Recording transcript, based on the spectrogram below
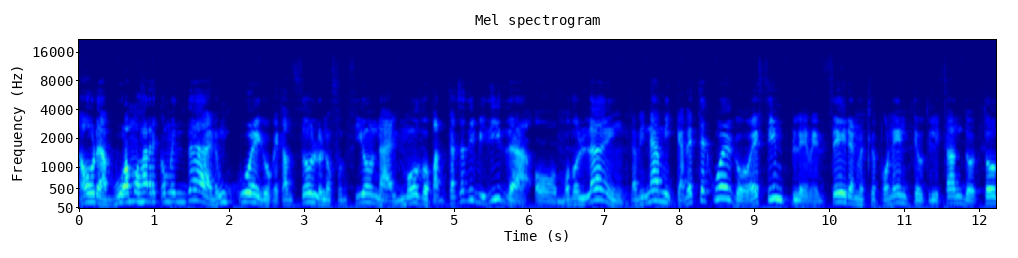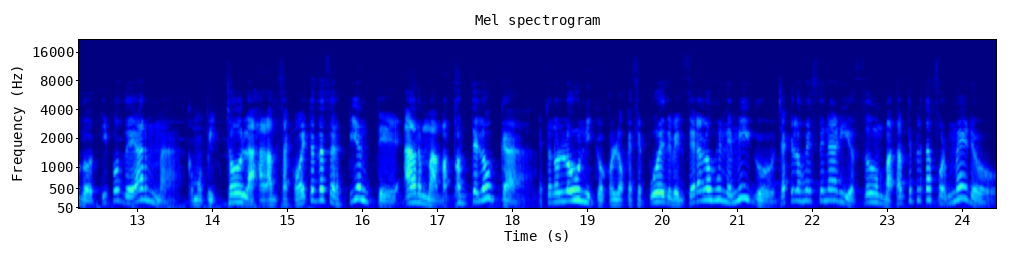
Ahora vamos a recomendar un juego que tan solo no funciona el modo pantalla dividida o modo online. La dinámica de este juego es simple, vencer a nuestro oponente utilizando todo tipo de armas, como pistolas a lanzacohetes de serpiente, armas bastante locas. Esto no es lo único con lo que se puede vencer a los enemigos, ya que los escenarios son bastante plataformeros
